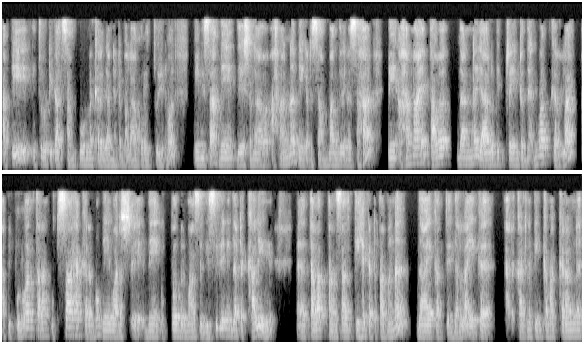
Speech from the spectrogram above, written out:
අපි ඊටු ටිකක් සම්පූර්ණ කරගන්නට බලාපොරොත්තු වෙනවා. ඒ නිසා මේ දේශනාව අහන්න මේකට සම්බන්ධ වෙන සහ මේ අහන අය තව දන්න යාළු මිත්‍රයින්ට දැනුවත් කරලා අපි පුළුවන් තරම් උත්සාහ කරමු මේ වර්ෂයේ මේ ඔක්තෝබර් මාසේ 20 වෙනිදාට කලින් තවත් පන්සල් 30කට පමණ දායකත්වයෙන් දරලා ඒක අර කටින පින්කමක් කරන්න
